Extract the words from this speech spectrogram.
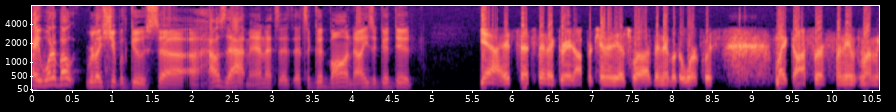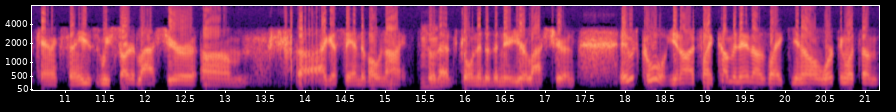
Hey, what about relationship with Goose? Uh, uh, how's that, man? That's that's a good bond, huh? He's a good dude. Yeah, it's that's been a great opportunity as well. I've been able to work with Mike Gosselaar, my name, my mechanics, and he's we started last year. Um, uh, I guess the end of '09, so that's going into the new year last year, and it was cool. You know, it's like coming in. I was like, you know, working with him.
